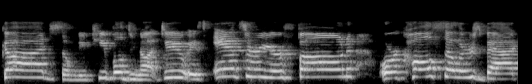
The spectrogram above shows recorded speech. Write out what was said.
god so many people do not do is answer your phone or call sellers back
